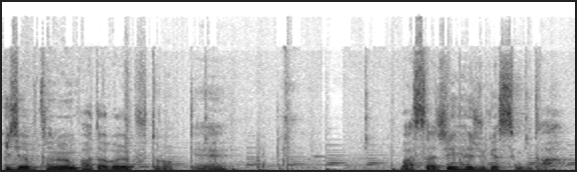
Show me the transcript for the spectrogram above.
이제부터는 바닥을 부드럽게 마사지 해주겠습니다.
